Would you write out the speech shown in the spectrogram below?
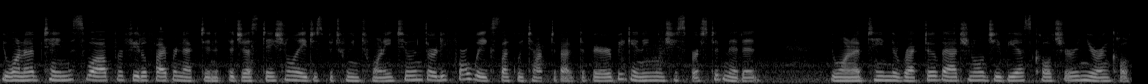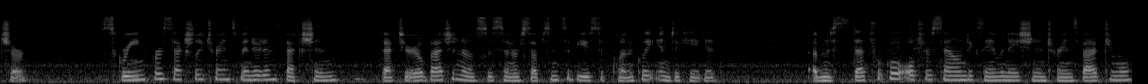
You want to obtain the swab for fetal fibronectin if the gestational age is between 22 and 34 weeks, like we talked about at the very beginning when she's first admitted. You want to obtain the rectovaginal GBS culture and urine culture. Screen for sexually transmitted infection, bacterial vaginosis, and or substance abuse if clinically indicated obstetrical ultrasound examination and transvaginal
